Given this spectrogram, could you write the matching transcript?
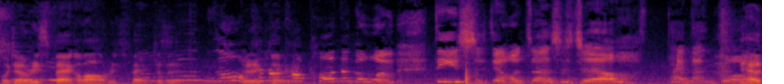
我觉得 respect 好不好？respect 就是你知道我看到他 po 那个文，第一时间我真的是觉得哦，太难过了。你还有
